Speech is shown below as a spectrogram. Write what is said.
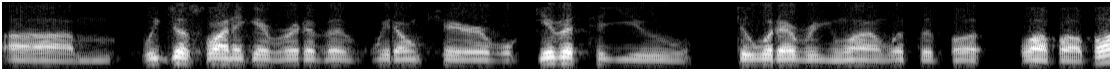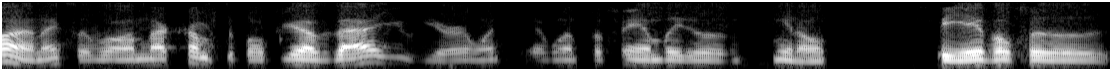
um, we just want to get rid of it. We don't care. We'll give it to you. Do whatever you want with it, blah, blah, blah, blah. And I said, well, I'm not comfortable. If you have value here, I want, I want the family to, you know, be able to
